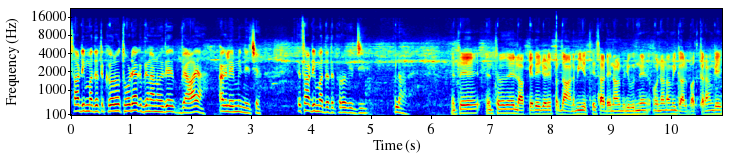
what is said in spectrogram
ਸਾਡੀ ਮਦਦ ਕਰੋ। ਥੋੜ੍ਹੇ ਕੁ ਦਿਨਾਂ ਨੂੰ ਇਹਦੇ ਵਿਆਹ ਆ ਅਗਲੇ ਮਹੀਨੇ 'ਚ। ਤੇ ਸਾਡੀ ਮਦਦ ਕਰੋ ਵੀਰ ਜੀ। ਭਲਾ। ਇੱਥੇ ਇੱਥੇ ਦੇ ਇਲਾਕੇ ਦੇ ਜਿਹੜੇ ਪ੍ਰਧਾਨ ਵੀ ਇੱਥੇ ਸਾਡੇ ਨਾਲ ਮੌਜੂਦ ਨੇ ਉਹਨਾਂ ਨਾਲ ਵੀ ਗੱਲਬਾਤ ਕਰਾਂਗੇ।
